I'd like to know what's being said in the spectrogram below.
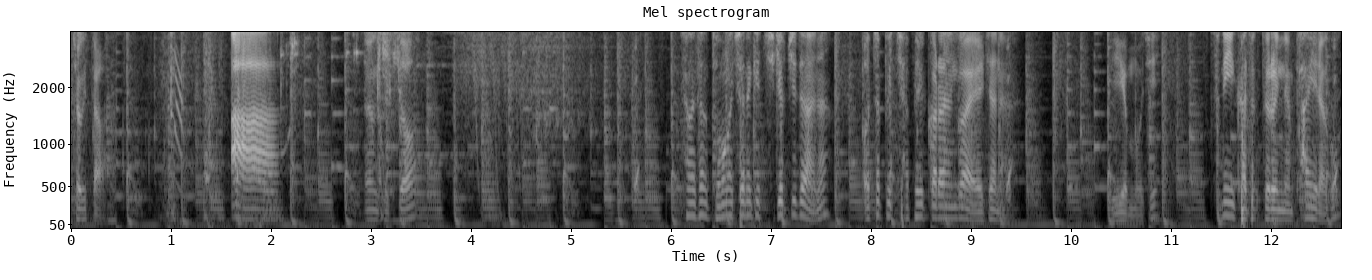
저기 있다. 아 응 됐어 항상 도망치는 게 지겹지도 않아? 어차피 잡힐 거라는 거 알잖아. 이게 뭐지? 푸딩이 가득 들어있는 파이라고?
